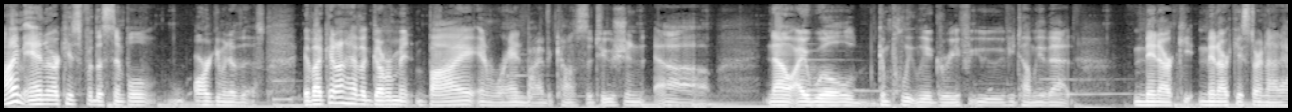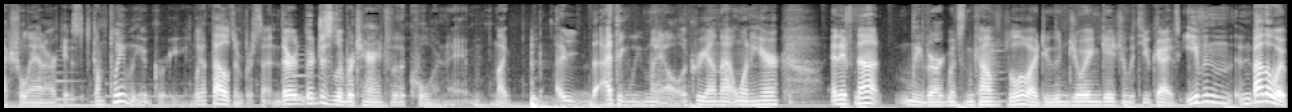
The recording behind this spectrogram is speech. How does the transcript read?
I'm anarchist for the simple argument of this. If I cannot have a government by and ran by the Constitution, uh, now I will completely agree if you if you tell me that minarchi- minarchists are not actual anarchists. Completely agree, like a thousand percent. They're they're just libertarians with a cooler name. Like I, I think we might all agree on that one here. And if not, leave your arguments in the comments below. I do enjoy engaging with you guys. Even, and by the way,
